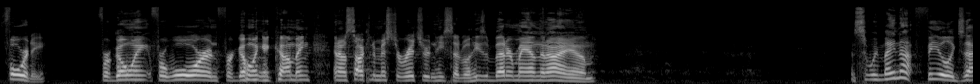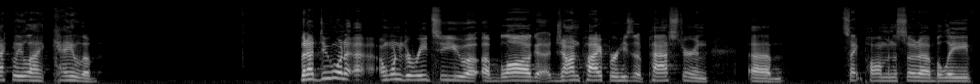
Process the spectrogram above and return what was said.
40 for going for war and for going and coming. And I was talking to Mr. Richard, and he said, Well, he's a better man than I am. And so we may not feel exactly like Caleb. But I do want to, I wanted to read to you a, a blog. Uh, John Piper, he's a pastor in um, St. Paul, Minnesota, I believe.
